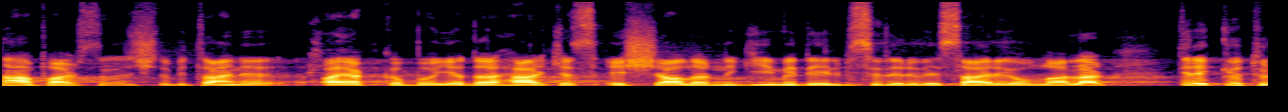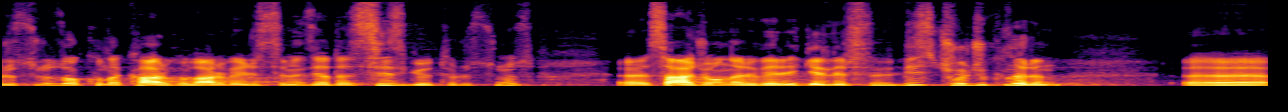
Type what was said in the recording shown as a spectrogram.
ne yaparsınız? İşte bir tane ayakkabı ya da herkes eşyalarını, giymediği elbiseleri vesaire yollarlar. Direkt götürürsünüz, okula kargolar verirsiniz ya da siz götürürsünüz. E, sadece onları verir gelirsiniz. Biz çocukların e,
